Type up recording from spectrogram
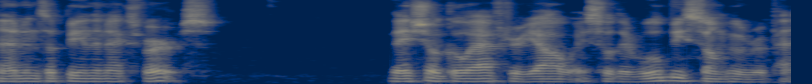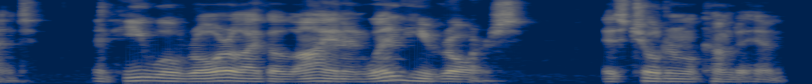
That ends up being the next verse. They shall go after Yahweh, so there will be some who repent, and he will roar like a lion, and when he roars, his children will come to him.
